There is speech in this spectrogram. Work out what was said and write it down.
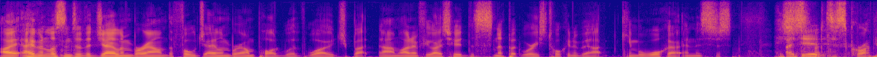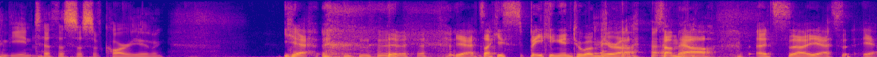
I, I haven't listened to the Jaylen Brown, the full Jaylen Brown pod with Woj, but um, I don't know if you guys heard the snippet where he's talking about Kemba Walker, and it's just he's just did. describing the antithesis of Kyrie Irving. Yeah, yeah. It's like he's speaking into a mirror somehow. It's uh, yeah, it's, yeah.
